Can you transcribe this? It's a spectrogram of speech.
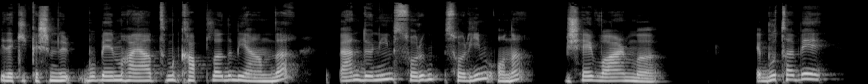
bir dakika şimdi bu benim hayatımı kapladı bir anda. Ben döneyim sorum, sorayım ona bir şey var mı? E bu tabii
